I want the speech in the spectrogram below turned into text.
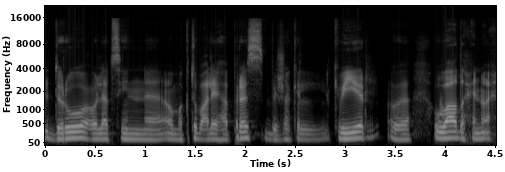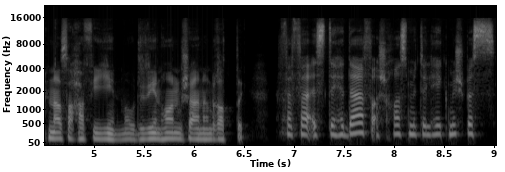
الدروع ولابسين ومكتوب عليها بريس بشكل كبير وواضح إنه إحنا صحفيين موجودين هون مشان نغطي. فاستهداف أشخاص مثل هيك مش بس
